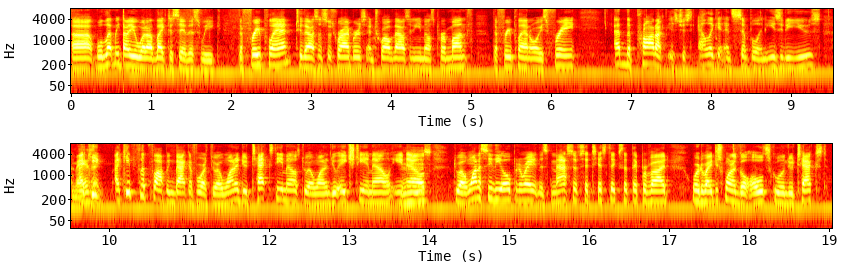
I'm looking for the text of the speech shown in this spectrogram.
Uh, well, let me tell you what I'd like to say this week. The free plan, 2,000 subscribers and 12,000 emails per month. The free plan always free. And the product is just elegant and simple and easy to use. I keep I keep flip flopping back and forth. Do I want to do text emails? Do I want to do HTML emails? Mm-hmm. Do I want to see the open rate and this massive statistics that they provide, or do I just want to go old school and do text?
